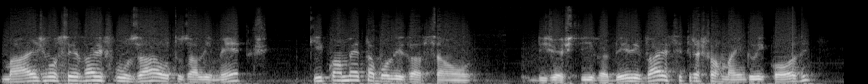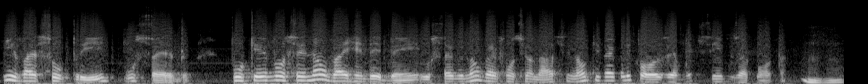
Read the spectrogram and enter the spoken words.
mas você vai usar outros alimentos que com a metabolização digestiva dele vai se transformar em glicose e vai suprir o cérebro. Porque você não vai render bem, o cérebro não vai funcionar se não tiver glicose. É muito simples a conta. Uhum.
